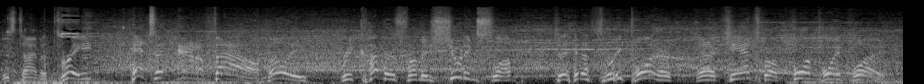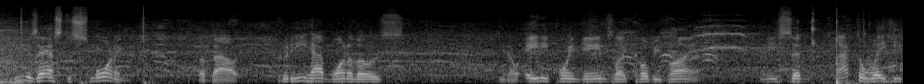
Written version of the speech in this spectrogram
This time a three, hits it, and a foul. He recovers from his shooting slump to hit a three-pointer and a chance for a four-point play. He was asked this morning about could he have one of those, you know, 80-point games like Kobe Bryant. And he said, not the way he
